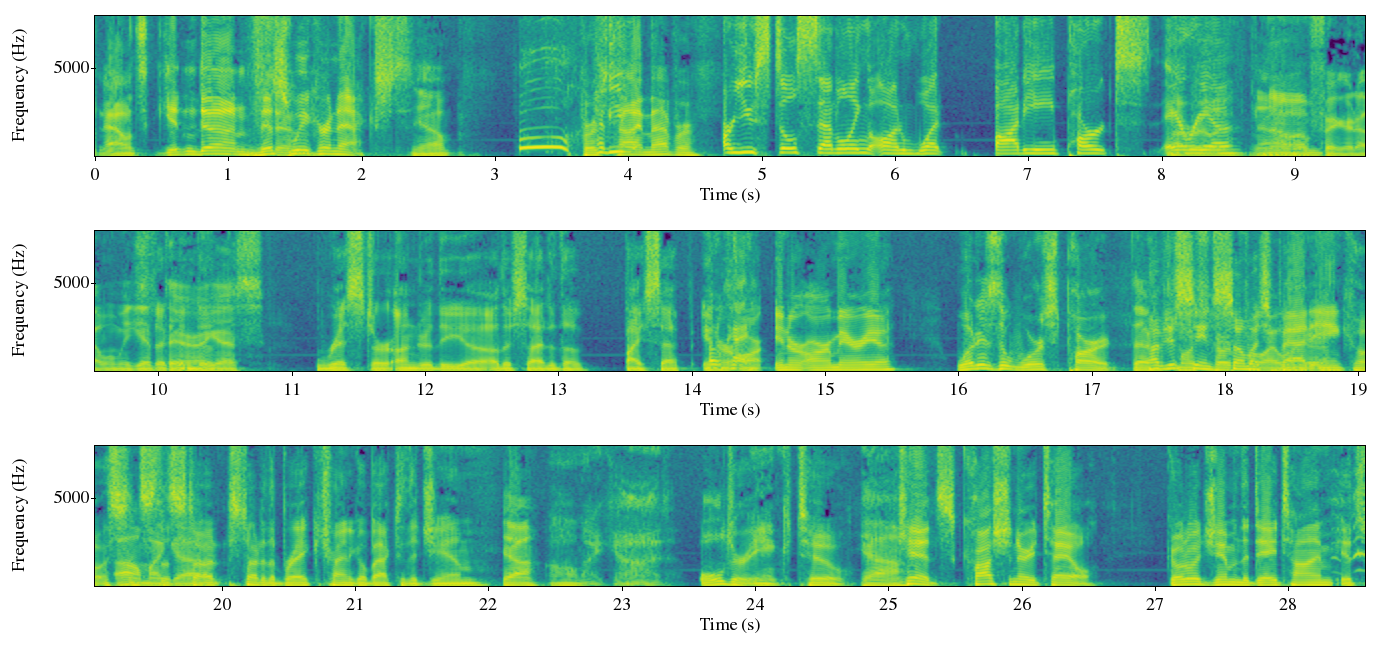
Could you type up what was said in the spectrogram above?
Now it's getting done. this soon. week or next. Yep. Ooh, First have you- time ever. Are you still settling on what body part area? really. No, No, I'll I'm figure it out when we get sticking there, I to- guess. Wrist or under the uh, other side of the bicep, inner, Okay. ar- inner arm area. What is the worst part? The I've just most seen so much I bad wonder? ink uh, since oh my the God. start, start of the break, trying to go back to the gym. Yeah. Oh my God. Older ink, too. Yeah. Kids, cautionary tale. Go to a gym in the daytime. It's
